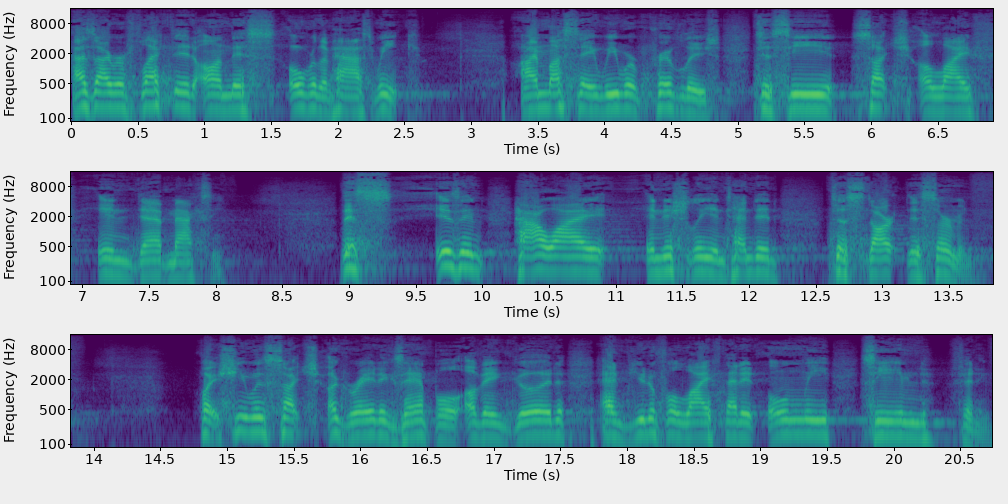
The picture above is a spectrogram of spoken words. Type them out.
as I reflected on this over the past week, I must say we were privileged to see such a life in Deb Maxey. This isn't how I initially intended to start this sermon. But she was such a great example of a good and beautiful life that it only seemed fitting.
